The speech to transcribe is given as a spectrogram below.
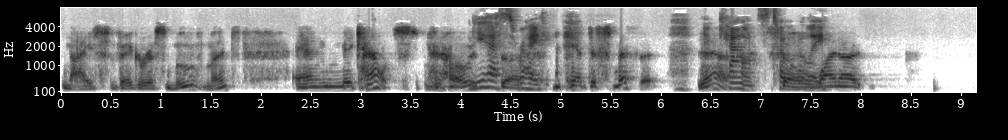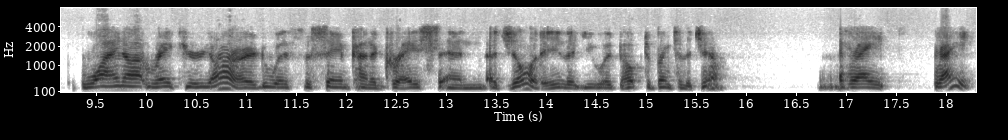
nice, vigorous movement. And it counts, you know. Yes, uh, right. You can't dismiss it. Yeah, it counts totally. So why not? Why not rake your yard with the same kind of grace and agility that you would hope to bring to the gym? Right, right.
